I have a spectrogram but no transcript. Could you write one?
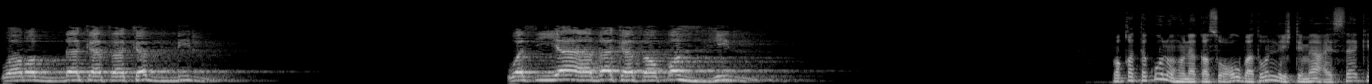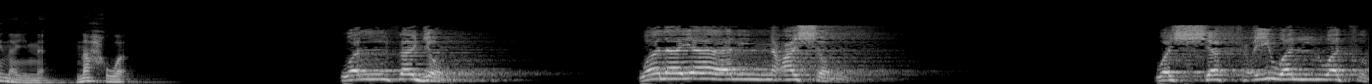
وربك فكبر. وثيابك فطهر. وقد تكون هناك صعوبة لاجتماع الساكنين. نحو والفجر وليال عشر. والشفع والوتر.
